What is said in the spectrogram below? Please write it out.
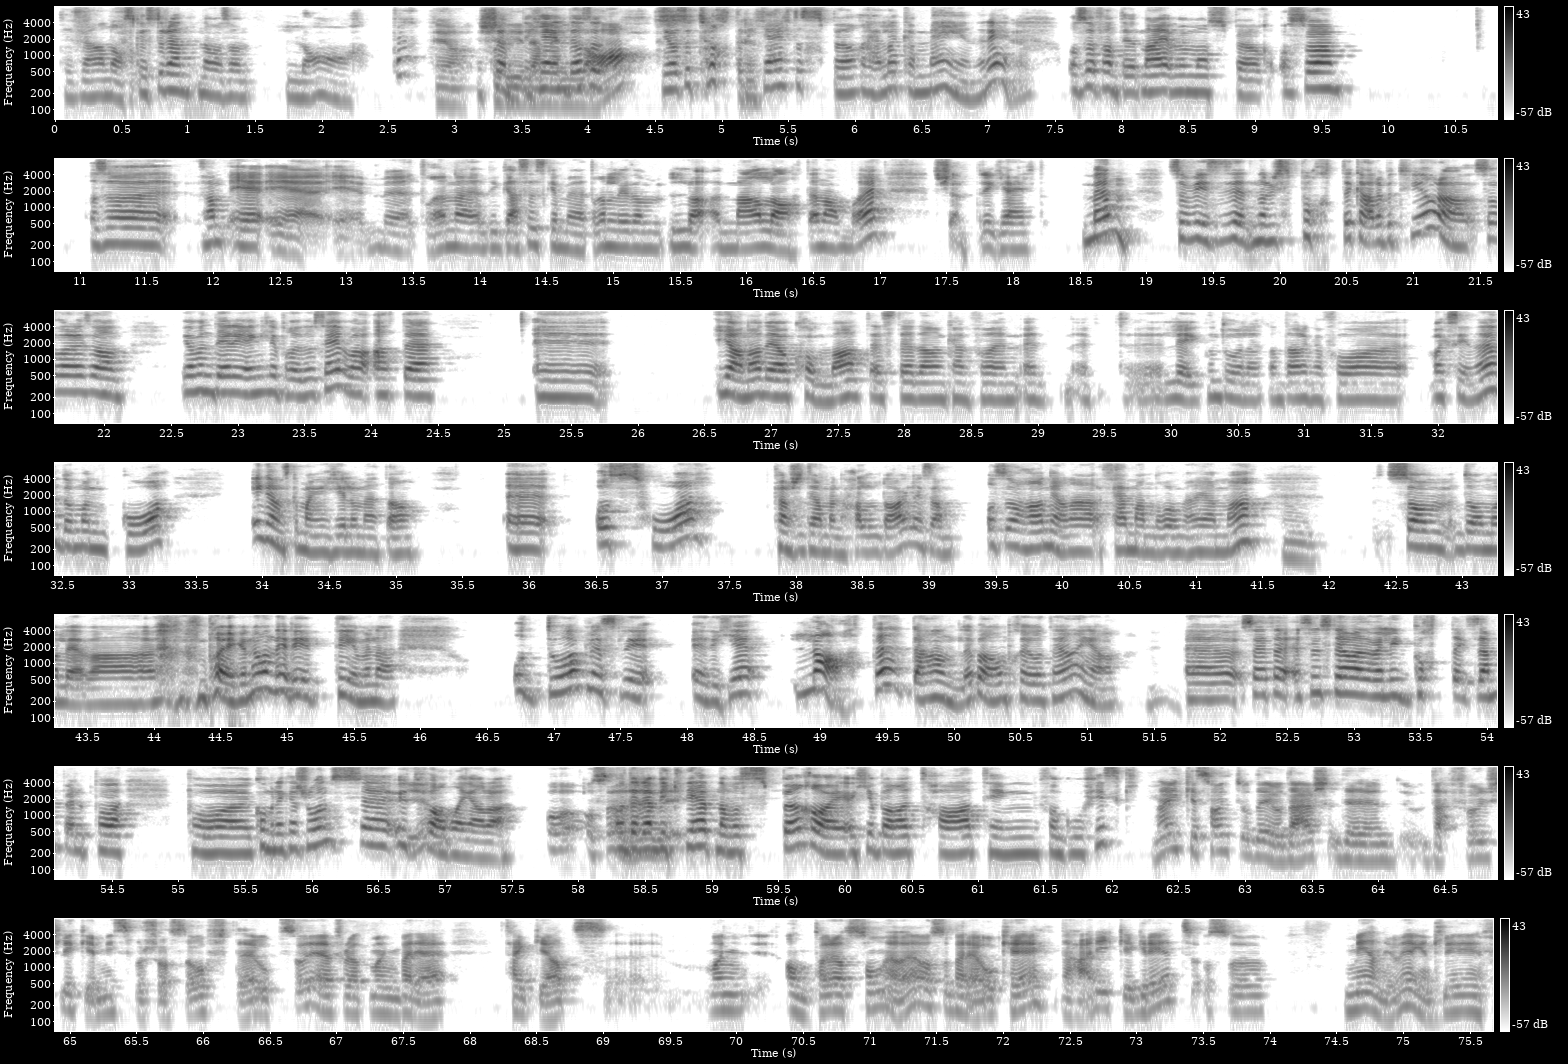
disse her norske studentene var sånn late. Ja, skjønte ikke helt, altså, lat. Ja, så tørte de ikke helt å spørre heller. Hva mener de? Ja. Og så fant de ut nei, vi må spørre. Og så, og så sant, er, er, er mødrene, de gassiske mødrene liksom la, mer late enn andre. Skjønte de ikke helt. Men så viste det seg, når de spurte hva det betyr, da, så var det sånn Ja, men det de egentlig prøvde å si, var at eh, gjerne det å komme til et sted der en kan få en, et, et legekontor eller et eller annet der en kan få vaksine, da må en gå i ganske mange kilometer. Eh, og så kanskje til og med en halv dag, liksom. Og så har en gjerne fem andre unger hjemme Mm. som da må leve på egen hånd i de timene. Og da plutselig er det ikke late, det handler bare om prioriteringer. Eh, Så jeg, jeg syns det var et veldig godt eksempel på, på kommunikasjonsutfordringer, da. Og, og så Og det er viktigheten av å spørre og ikke bare ta ting for god fisk. Nei, ikke sant. Og det er jo der, det, derfor slike misforståelser ofte oppstår. er for at man bare tenker at eh, Man antar at sånn er det, og så bare OK, det her er ikke greit. Og så mener jo egentlig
